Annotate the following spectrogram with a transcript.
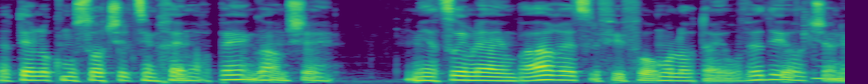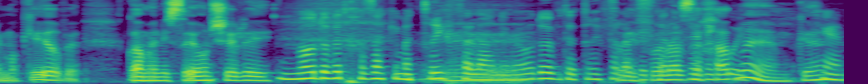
נותן לו כמוסות של צמחי מרפא, גם שמייצרים לי היום בארץ, לפי פורמולות האיורבדיות שאני מכיר, וגם הניסיון שלי. אני מאוד אוהבת חזק עם הטריפלה, אני מאוד אוהבת את הטריפלה טריפלה זה אחד. מהם, כן. כן,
